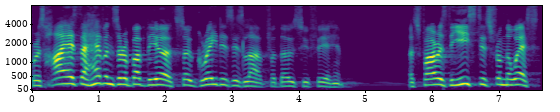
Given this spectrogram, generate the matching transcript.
For as high as the heavens are above the earth, so great is his love for those who fear him. As far as the east is from the west,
